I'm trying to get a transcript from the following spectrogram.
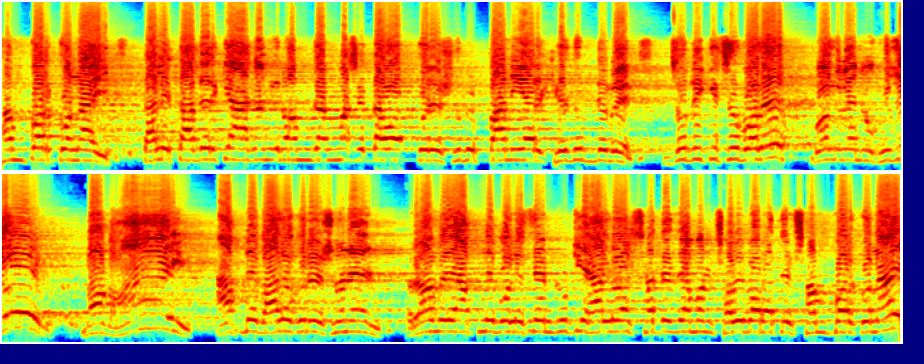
সম্পর্ক নাই, তাহলে তাদেরকে আগামী রমজান মাসে দাওয়াত করে শুধু পানি আর খেজুর দেবেন। যদি কিছু বলে, বলবেন, হুজুর বা ভাই, আপনি ভালো করে শোনেন। রমে আপনি বলেছেন রুটি হালুয়ার সাথে যেমন সবে বরাতের সম্পর্ক নাই,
